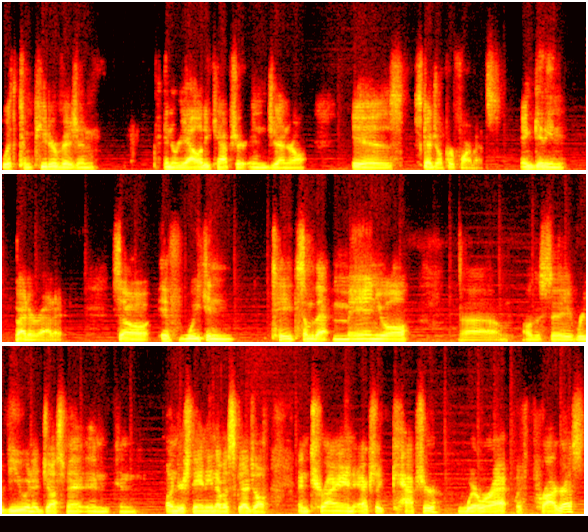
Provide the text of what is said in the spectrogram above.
with computer vision and reality capture in general is schedule performance and getting better at it. So if we can take some of that manual, uh, I'll just say review and adjustment and, and understanding of a schedule and try and actually capture where we're at with progress,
